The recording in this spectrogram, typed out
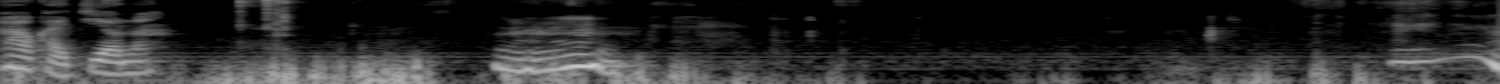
ข้าวไข่เจียวนะ อืมอืม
